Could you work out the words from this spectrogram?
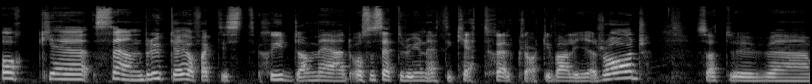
Och eh, sen brukar jag faktiskt skydda med, och så sätter du ju en etikett självklart i varje rad. Så att du, eh,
